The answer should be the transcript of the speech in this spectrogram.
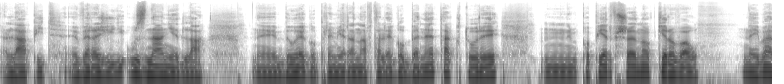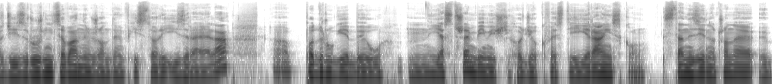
Lapid wyrazili uznanie dla e, byłego premiera Naftalego Beneta, który mm, po pierwsze no, kierował najbardziej zróżnicowanym rządem w historii Izraela, a po drugie był mm, jastrzębiem, jeśli chodzi o kwestię irańską. Stany Zjednoczone y,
